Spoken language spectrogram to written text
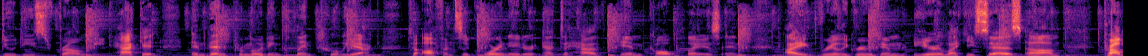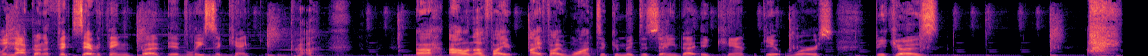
duties from Nate Hackett, and then promoting Klint Kubiak to offensive coordinator and to have him call plays. And I really agree with him here, like he says. Um, probably not going to fix everything, but at least it can't. Uh, I don't know if I if I want to commit to saying that it can't get worse because I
